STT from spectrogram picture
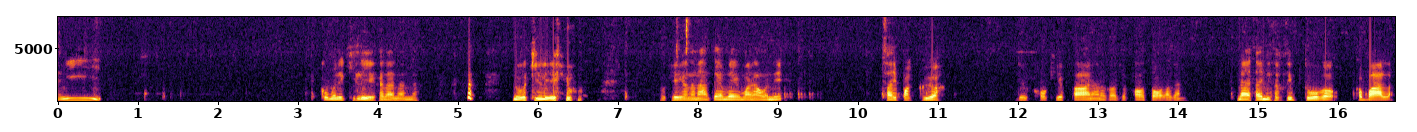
นี่ ก็ไม่ได้กิเหร่ขนาดนั้นนะ หนูว่าคิเหร่อยู่ โอเคกันนะแต้มแรกมาแล้ววันนี้ ใช้ปลาเกลือ เดี๋ยวขอเคลียร์ปลานะ แล้วก็จะเฝ้าต่อแล้วกัน ได้ใช้นี้สักสิบตัวก็กลับบ้านละ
